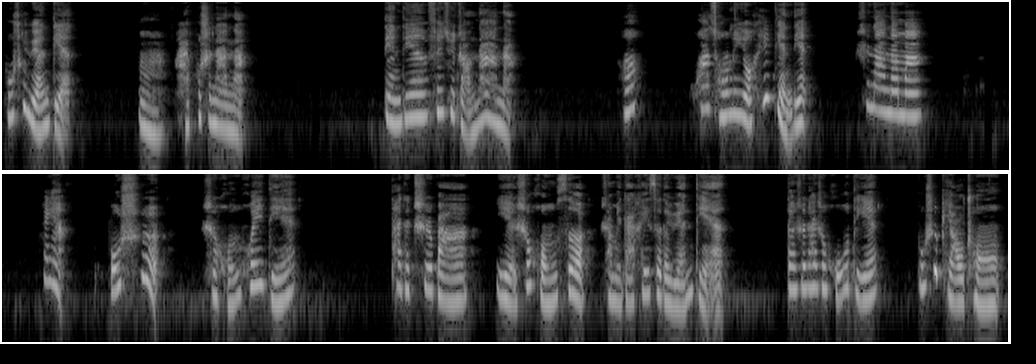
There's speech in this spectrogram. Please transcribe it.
不是圆点。嗯，还不是娜娜。点点飞去找娜娜。啊，花丛里有黑点点，是娜娜吗？哎呀！不是，是红灰蝶。它的翅膀也是红色，上面带黑色的圆点。但是它是蝴蝶，不是瓢虫。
